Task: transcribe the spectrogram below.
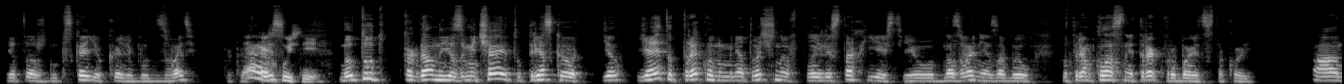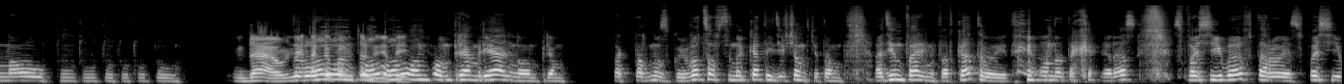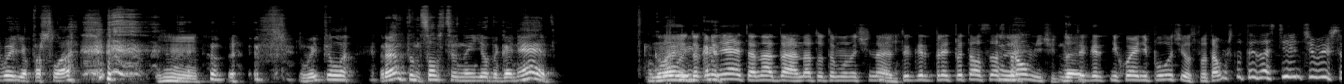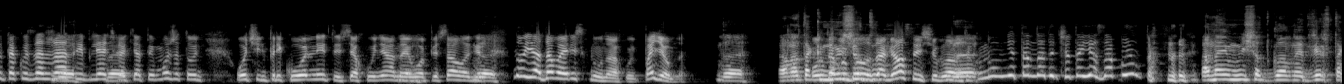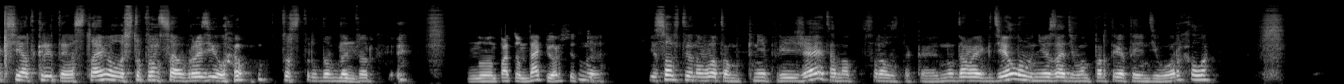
Я тоже. Ну, пускай ее Келли будут звать. Как а, хуй с ней. Но тут, когда он ее замечает, тут резко... Я, я этот трек, он у меня точно в плейлистах есть. Я его название забыл. Тут прям классный трек врубается такой. А, no, ту-ту-ту-ту-ту-ту. Да, у меня такой, он, тоже он, он, он, он прям реально, он прям так под музыку. И вот, собственно, к этой девчонке там один парень подкатывает, она такая, раз, спасибо, второе, спасибо, я пошла. Выпила. Рентон, собственно, ее догоняет. Говорит, ну, догоняет она, да, она тут ему начинает. Ты, говорит, блядь, пытался остроумничать, но ты, говорит, нихуя не получилось, потому что ты застенчивый, все такой зажатый, да, блядь, да. хотя ты, может, он очень прикольный, ты вся хуйня, она его описала, говорит, ну, я давай рискну, нахуй, пойдем. Да. Она так Он ему еще... был замялся еще, главное, да. такой, ну мне там надо, что-то я забыл там. Она ему еще, главное, дверь в такси открытой оставила, чтобы он сообразил, то с трудом допер. Ну, он потом допер все-таки. Да. И, собственно, вот он к ней приезжает, она сразу такая, ну давай к делу, у нее сзади вон портрет Энди Уорхола.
